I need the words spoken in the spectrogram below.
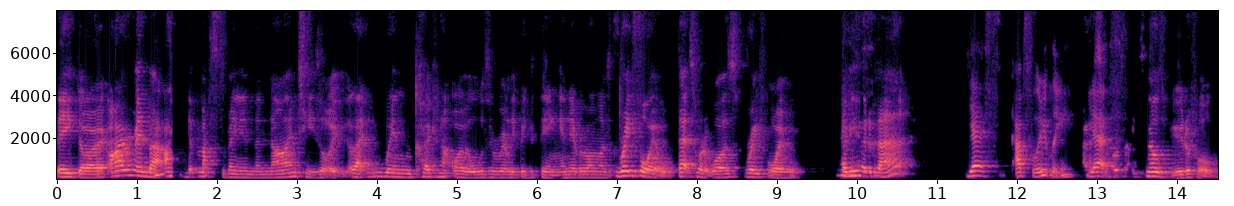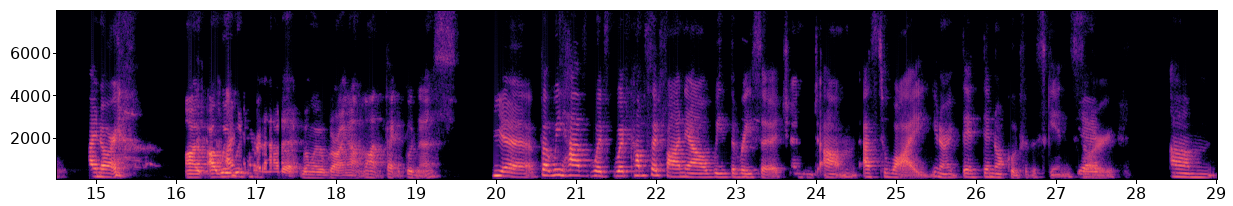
There you go. I remember I it must have been in the nineties or like when coconut oil was a really big thing and everyone was reef oil. That's what it was. Reef oil. Have you heard of that? yes absolutely It yes smells, it smells beautiful. i know I, I we I wouldn't have allowed it when we were growing up. Like, thank goodness. Yeah, but we have we've we've come so far now with the research and um as to why, you know, they're they're not good for the skin. So um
